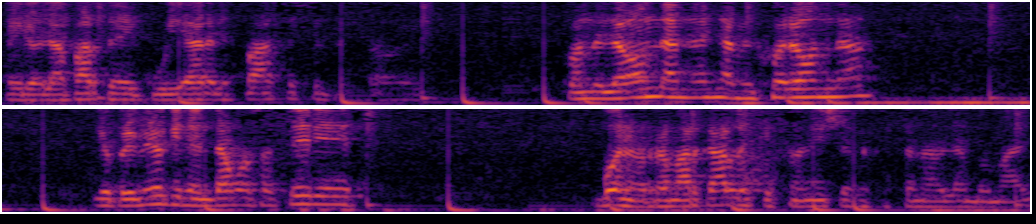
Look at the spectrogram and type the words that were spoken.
Pero la parte de cuidar el espacio siempre estaba ahí cuando la onda no es la mejor onda, lo primero que intentamos hacer es, bueno, remarcarles que son ellos los que están hablando mal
